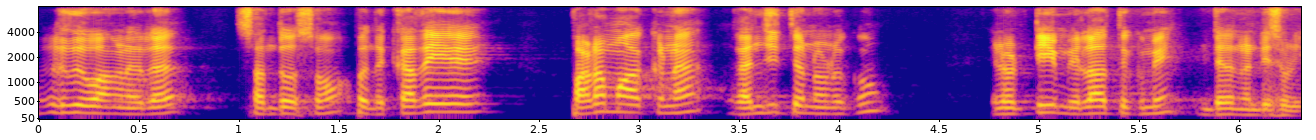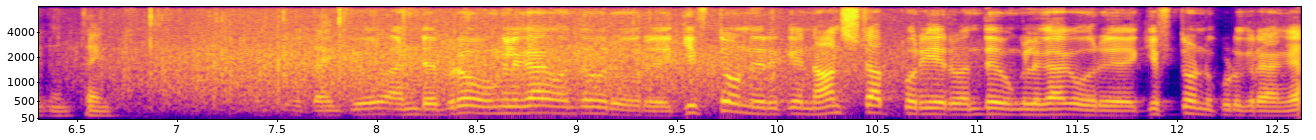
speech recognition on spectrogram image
விருது வாங்கினதில் சந்தோஷம். இப்போ இந்த கதையை படமாக்குன ரஞ்சித் அண்ணனுக்கும் என்னோட டீம் எல்லாத்துக்குமே இந்த நன்றி சொல்லிக்கணும் தேங்க்யூ தேங்க்யூ அண்ட் ப்ரோ உங்களுக்காக வந்து ஒரு ஒரு கிஃப்ட் ஒன்று இருக்குது நான் ஸ்டாப் கொரியர் வந்து உங்களுக்காக ஒரு கிஃப்ட் ஒன்று கொடுக்குறாங்க.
